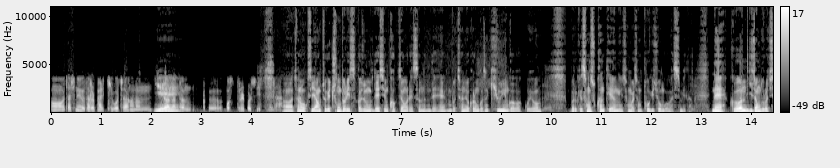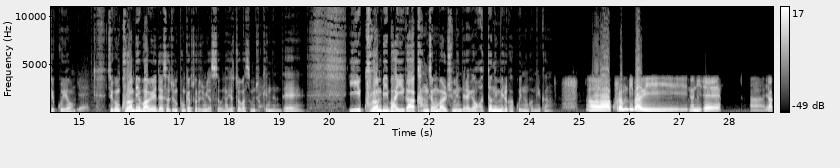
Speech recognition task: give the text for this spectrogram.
어, 자신의 의사를 밝히고 저항하는 예. 이런 어떤 그 모습들을 볼 수 있습니다. 아, 저는 혹시 양쪽에 충돌이 있을까 좀 내심 걱정을 했었는데 뭐 전혀 그런 것은 기우인 것 같고요. 뭐 이렇게 성숙한 대응이 정말 좀 보기 좋은 것 같습니다. 네, 그건 이 정도로 짚고요. 예. 지금 구럼비 바위에 대해서 좀 본격적으로 좀 여쭤, 여쭤봤으면 좋겠는데 이 구럼비 바위가 강정마을 주민들에게 어떤 의미를 갖고 있는 겁니까? 어, 구럼비 바위는 이제 아, 약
